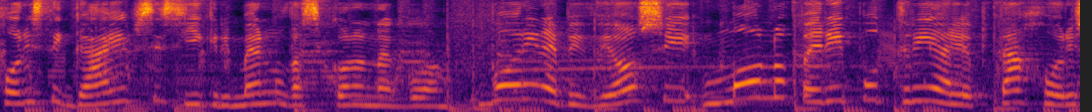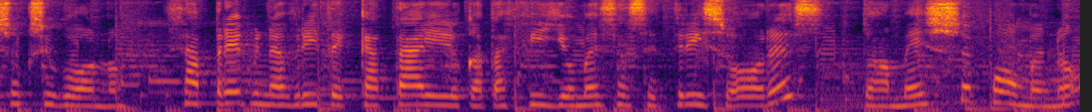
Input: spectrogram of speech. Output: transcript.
χωρίς την κάλυψη συγκεκριμένων βασικών αναγκών. Μπορεί να επιβιώσει μόνο περίπου 3 λεπτά χωρίς οξυγόνο. Θα πρέπει να βρείτε κατάλληλο καταφύγιο μέσα σε 3 ώρες. Το αμέσως επόμενο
